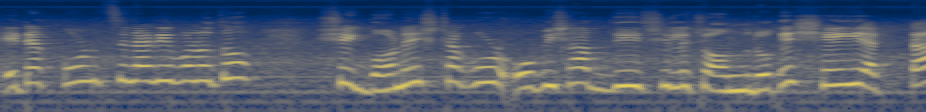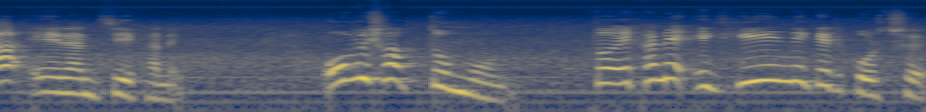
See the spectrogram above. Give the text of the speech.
এটা কোন সিনারি বলো তো সেই গণেশ ঠাকুর অভিশাপ দিয়েছিল চন্দ্রকে, সেই একটা এনার্জি এখানে। অভিশপ্ত মন। তো এখানে এ কী ইন্ডিকেট করছে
